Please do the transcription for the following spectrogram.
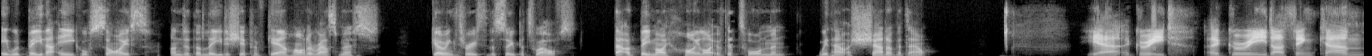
it would be that Eagles side under the leadership of Gerhard Erasmus going through to the Super 12s. that would be my highlight of the tournament without a shadow of a doubt. Yeah, agreed. Agreed. I think um,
